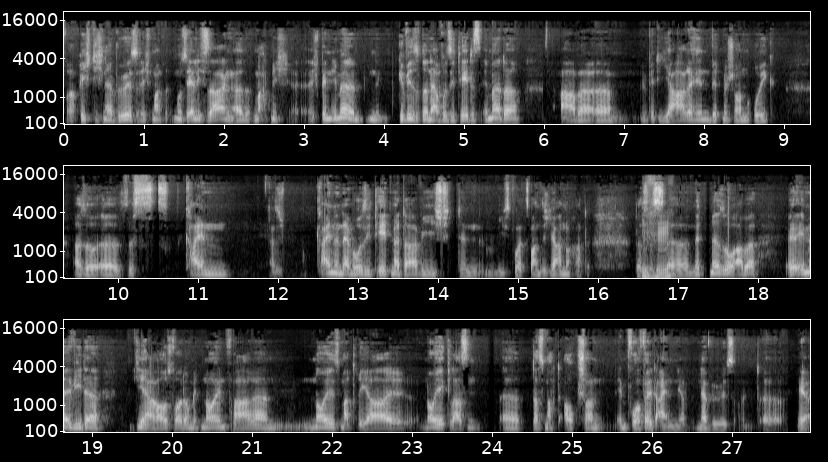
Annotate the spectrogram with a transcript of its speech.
war richtig nervös. Ich mach, muss ehrlich sagen, also macht mich, ich bin immer, eine gewisse Nervosität ist immer da, aber ähm, über die Jahre hin wird mir schon ruhig. Also äh, es ist kein, also keine Nervosität mehr da, wie ich den, wie ich es vor 20 Jahren noch hatte. Das mhm. ist äh, nicht mehr so, aber äh, immer wieder die Herausforderung mit neuen Fahrern, neues Material, neue Klassen, äh, das macht auch schon im Vorfeld einen nervös und äh, ja.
